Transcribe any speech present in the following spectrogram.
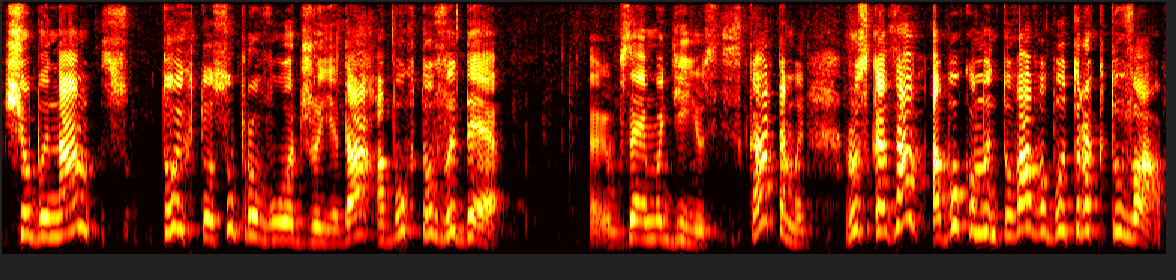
щоб нам той, хто супроводжує, да, або хто веде е, взаємодію з з картами, розказав або коментував, або трактував.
